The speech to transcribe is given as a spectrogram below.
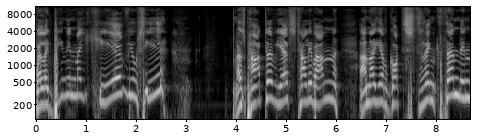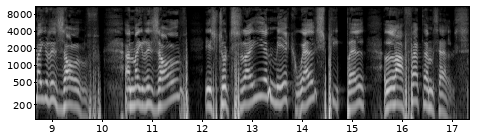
well, I've been in my cave, you see, as part of Yes Taliban, and I have got strengthened in my resolve. And my resolve is to try and make Welsh people laugh at themselves.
